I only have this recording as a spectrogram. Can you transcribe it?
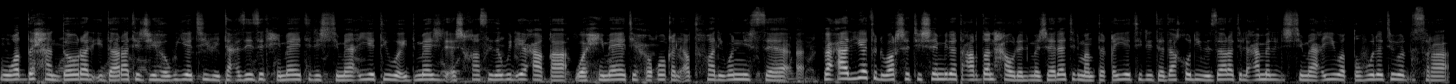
موضحا دور الإدارات الجهوية في تعزيز الحماية الاجتماعية وإدماج الأشخاص ذوي الإعاقة وحماية حقوق الأطفال والنساء. فعاليات الورشة شملت عرضا حول المجالات المنطقية لتدخل وزارة العمل الاجتماعي والطفولة والأسرة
